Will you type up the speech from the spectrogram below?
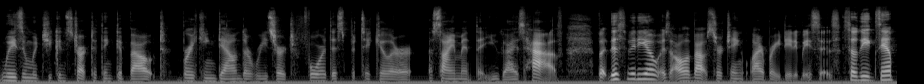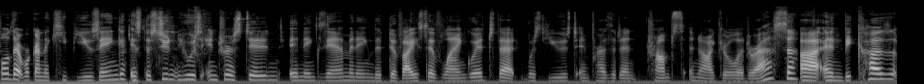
ways in which you can start to think about breaking down the research for this particular assignment that you guys have. But this video is all about searching library databases. So the example that we're going to keep using is the student who is interested in, in examining the divisive language that was used in President Trump's inaugural address. Uh, and because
